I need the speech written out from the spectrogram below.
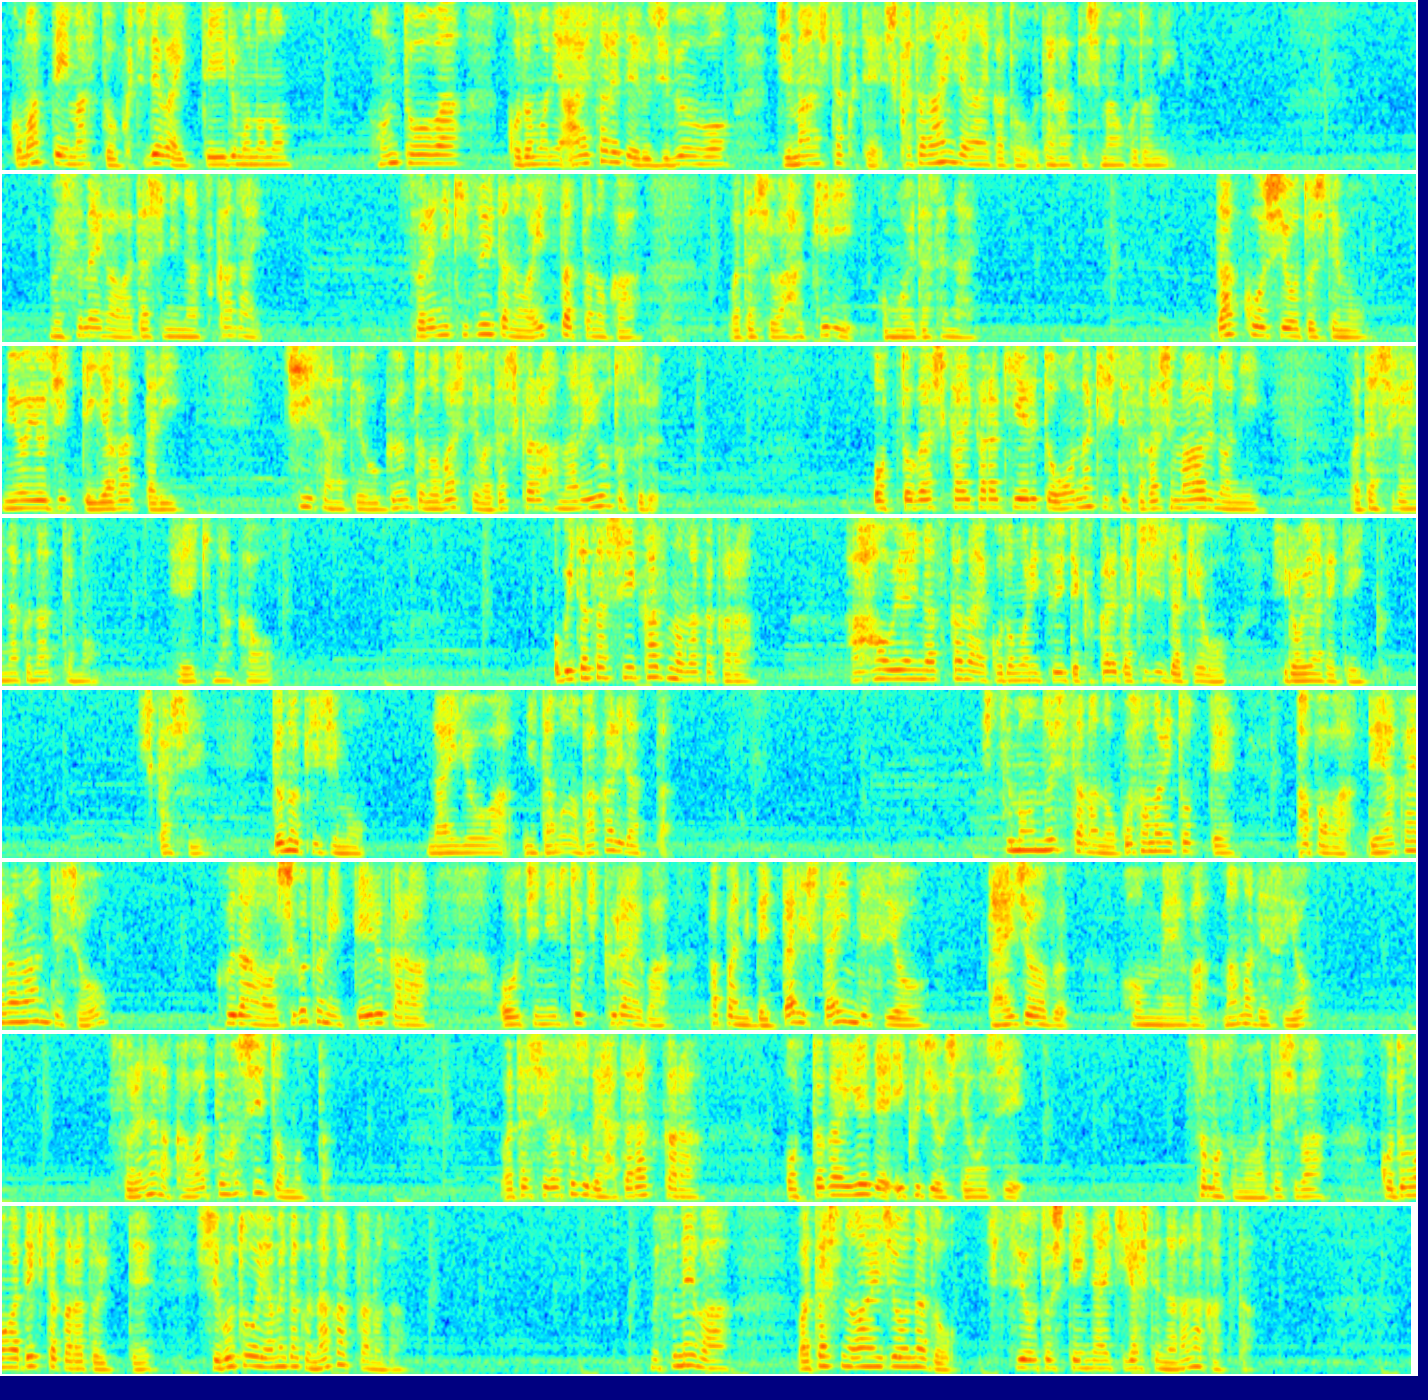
困っていますと口では言っているものの本当は子供に愛されている自分を自慢したくて仕方ないんじゃないかと疑ってしまうほどに。娘が私に懐かない。それに気づいたのはいつだったのか私ははっきり思い出せない。抱っこをしようとしても身をよじって嫌がったり小さな手をぐんと伸ばして私から離れようとする。夫が視界から消えると大泣きして探し回るのに私がいなくなっても平気な顔。おびただしい数の中から母親に懐かない子供について書かれた記事だけを拾い上げていく。しかしどの記事も内容は似たものばかりだった。質問主様のお子様にとってパパはレアカエラなんでしょう？普段はお仕事に行っているからお家にいる時くらいはパパにべったりしたいんですよ。大丈夫。本命はママですよ。それなら変わってほしいと思った。私が外で働くから夫が家で育児をしてほしい。そもそも私は子供ができたからといって仕事を辞めたくなかったのだ。娘は私の愛情など必要としていない気がしてならなかった。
